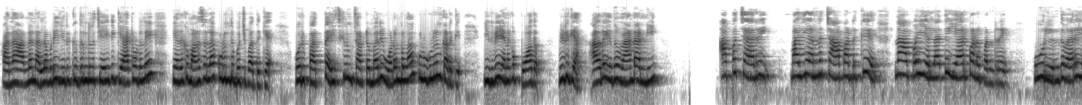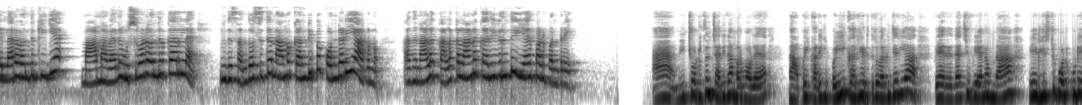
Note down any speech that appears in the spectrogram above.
ஆனா அண்ணன் நல்லபடியாக இருக்குதுன்ற செய்தி கேட்ட உடனே எனக்கு மனசெல்லாம் குளிர்ந்து போச்சு பார்த்துக்க. ஒரு பத்து ஐஸ்கிரீம் சாப்பிட்ட மாதிரி உடம்பெல்லாம் குழுகுலுன்னு கிடக்கு. இதுவே எனக்கு போதும். விடுங்க. அதெல்லாம் எதுவும் வேண்டாம் நீ. அப்ப சரி. மதியானம் சாப்பாட்டுக்கு நான் போய் எல்லாத்தையும் ஏற்பாடு பண்றேன். ஊர்லேருந்து வேற எல்லாரும் வந்திருக்கீங்க. மாமா வேற உசுரோட வந்திருக்காருல்ல. இந்த சந்தோஷத்தை நாம கண்டிப்பா கொண்டாடியே ஆகணும். அதனால கலக்கலான கறி விருந்து ஏற்பாடு பண்றேன். ஆ நீ சொல்றதும் சரிதான் மருமோல நான் போய் கடைக்கு போய் கறி எடுத்துட்டு வரேன் சரியா? வேற ஏதாச்சும் வேணும்னா நீ லிஸ்ட் போட்டு கொடு.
